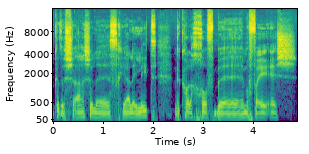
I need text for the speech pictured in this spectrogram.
כזה שעה של אה, שחייה לילית, וכל החוף במופעי אש.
